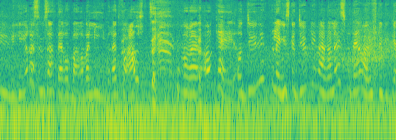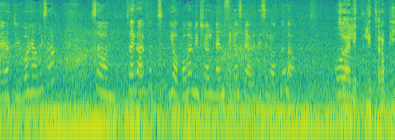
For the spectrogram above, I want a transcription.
uhyre som satt der og bare var livredd for alt. Bare, ok, Og du? Hvor lenge skal du bli værende? For det var jo ikke noe gøy at du var her, liksom. Så, så jeg har jo fått jobbe med meg sjøl mens jeg har skrevet disse låtene, da. Og- Så det er litt, litt terapi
